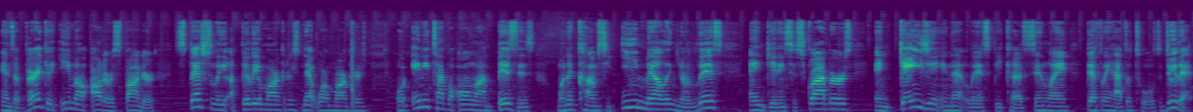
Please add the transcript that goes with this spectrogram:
and is a very good email autoresponder, especially affiliate marketers, network marketers, or any type of online business when it comes to emailing your list and getting subscribers, engaging in that list because SendLane definitely has the tools to do that.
